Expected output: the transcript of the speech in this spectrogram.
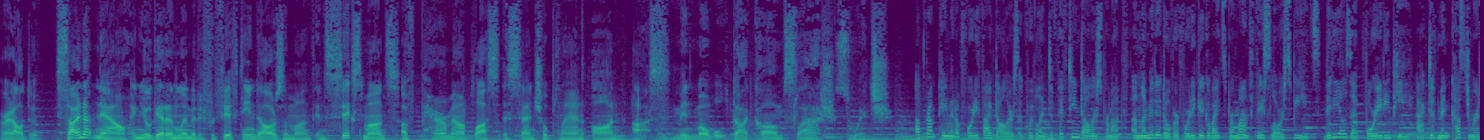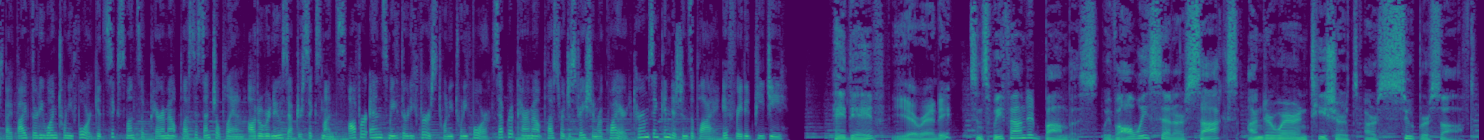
All right, I'll do it. Sign up now and you'll get unlimited for $15 a month in six months of Paramount Plus Essential Plan on us. Mintmobile.com slash switch. Upfront payment of $45 equivalent to $15 per month. Unlimited over 40 gigabytes per month. Face lower speeds. Videos at 480p. Active Mint customers by 531.24 get six months of Paramount Plus Essential Plan. Auto renews after six months. Offer ends May 31st, 2024. Separate Paramount Plus registration required. Terms and conditions apply if rated PG. Hey, Dave. Yeah, Randy. Since we founded Bombus, we've always said our socks, underwear, and T-shirts are super soft.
